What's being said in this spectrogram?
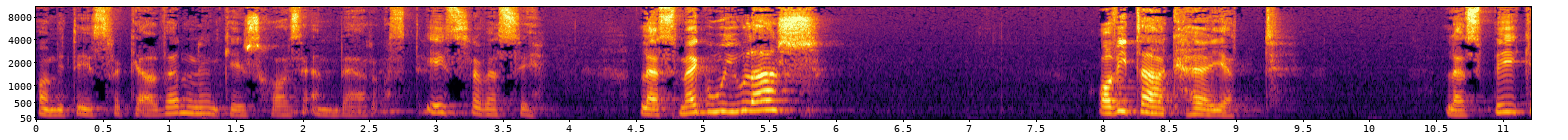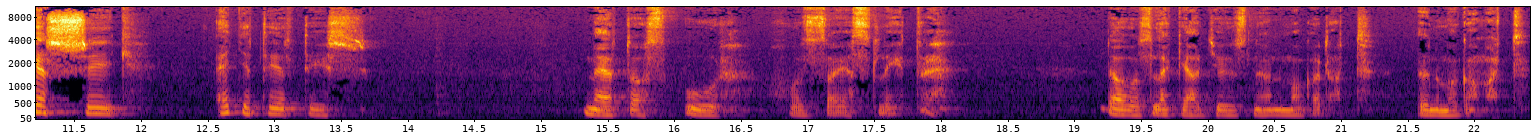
amit észre kell vennünk, és ha az ember azt észreveszi, lesz megújulás, a viták helyett lesz békesség, egyetértés, mert az Úr hozza ezt létre. De ahhoz le kell győzni önmagadat önmagamat.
